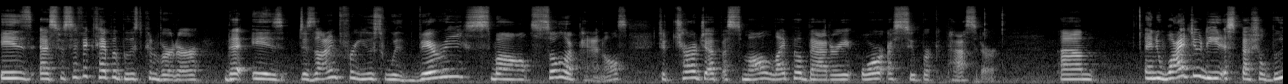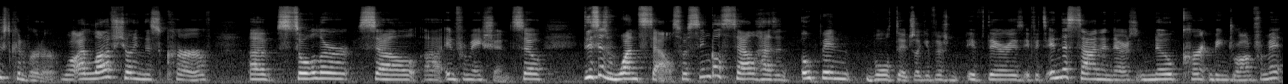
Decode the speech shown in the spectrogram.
is a specific type of boost converter that is designed for use with very small solar panels to charge up a small LiPo battery or a supercapacitor. Um, and why do you need a special boost converter? Well, I love showing this curve of solar cell uh, information. So this is one cell. So a single cell has an open voltage. Like if there's if there is if it's in the sun and there's no current being drawn from it,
